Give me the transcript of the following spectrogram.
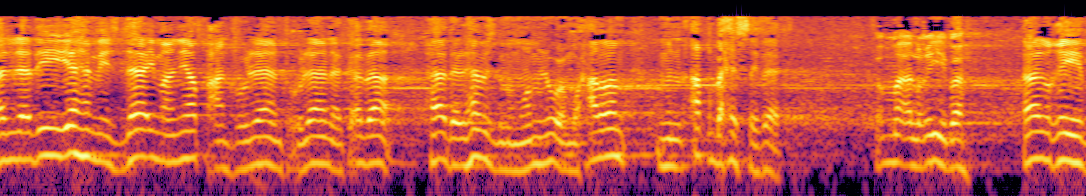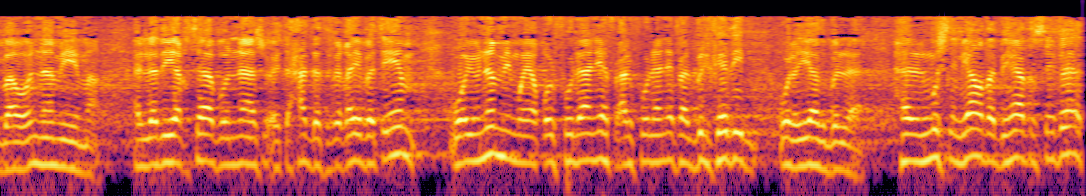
الذي يهمز دائما يطعن فلان فلان كذا. هذا الهمز ممنوع محرم من أقبح الصفات. ثم الغيبة. الغيبة والنميمة. الذي يغتاب الناس ويتحدث بغيبتهم وينمم ويقول فلان يفعل فلان يفعل بالكذب والعياذ بالله. هل المسلم يرضى بهذه الصفات؟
